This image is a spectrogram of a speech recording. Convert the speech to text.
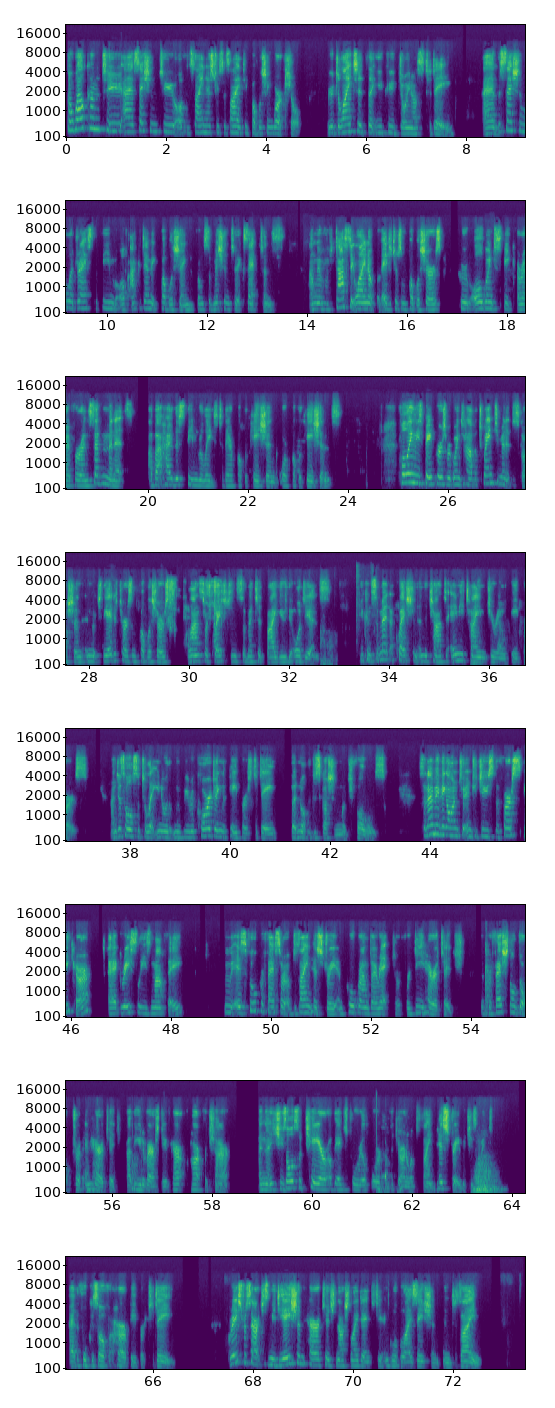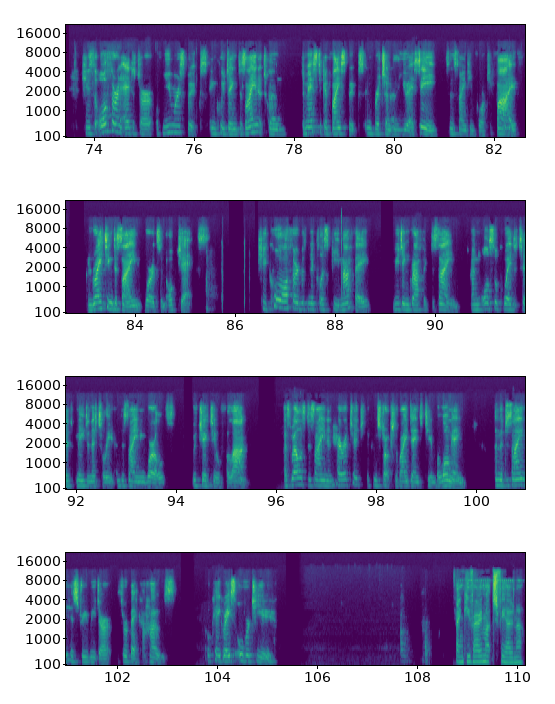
So welcome to uh, session two of the Design History Society Publishing Workshop. We're delighted that you could join us today. And uh, the session will address the theme of academic publishing from submission to acceptance. And we have a fantastic lineup of editors and publishers who are all going to speak around for around seven minutes about how this theme relates to their publication or publications. Following these papers, we're going to have a 20 minute discussion in which the editors and publishers will answer questions submitted by you, the audience. You can submit a question in the chat at any time during the papers. And just also to let you know that we'll be recording the papers today, but not the discussion which follows. So now moving on to introduce the first speaker, uh, Grace Lees Maffei, who is full professor of design history and program director for D Heritage, the professional doctorate in heritage at the University of Hert Hertfordshire. And she's also chair of the editorial board of the Journal of Design History, which is going to be uh, the focus of her paper today. Grace researches mediation, heritage, national identity, and globalization in design. She's the author and editor of numerous books, including Design at Home, domestic advice books in Britain and the USA since 1945, and Writing Design, Words and Objects. She co-authored with Nicholas P. Maffei, Reading Graphic Design, and also co-edited Made in Italy and Designing Worlds with Kjetil Fallan, as well as Design and Heritage, the Construction of Identity and Belonging, and the Design History Reader with Rebecca Houze. Okay, Grace, over to you. Thank you very much, Fiona.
